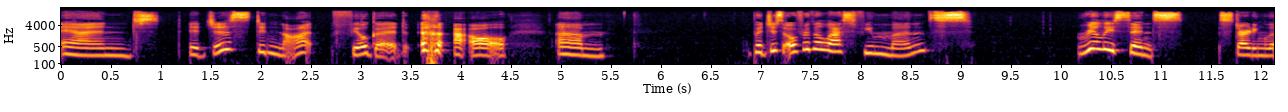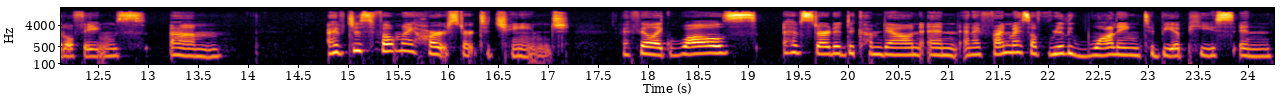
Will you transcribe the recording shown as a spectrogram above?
and it just did not feel good at all. Um, but just over the last few months, really since starting Little Things, um, I've just felt my heart start to change. I feel like walls have started to come down and, and I find myself really wanting to be a piece in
